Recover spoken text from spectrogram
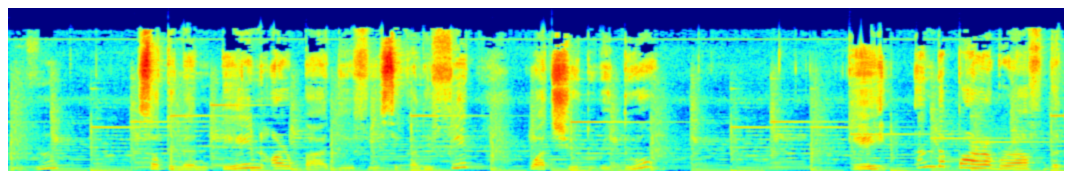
Mm-hmm. So, to maintain our body physically fit, what should we do? Okay, and the paragraph that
